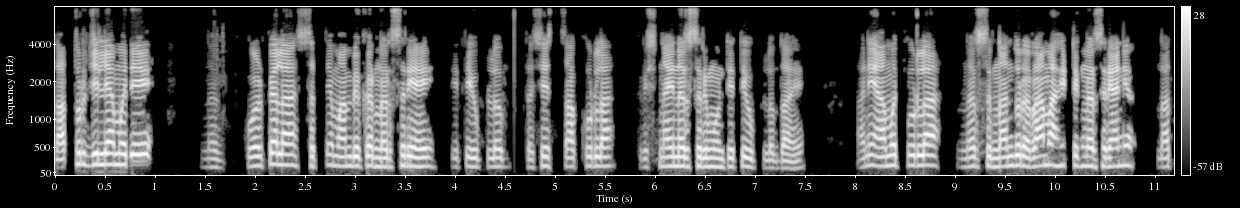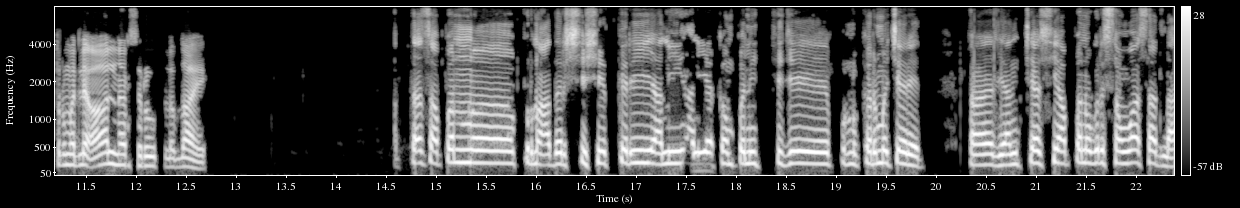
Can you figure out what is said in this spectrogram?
लातूर जिल्ह्यामध्ये कोळप्याला सत्यम आंबेकर नर्सरी आहे तिथे उपलब्ध. तसेच चाकूरला कृष्णाई नर्सरी म्हणून तिथे उपलब्ध आहे. आणि अहमदपूरला नर्स Nandura Rama hi tech nursery आणि लातूरमधले ऑल नर्सरी उपलब्ध आहे. आत्ताच आपण अं, पूर्ण आदर्श शेतकरी आणि आणि या कंपनीचे जे पूर्ण कर्मचारी आहेत अं, यांच्याशी आपण वगैरे संवाद साधला.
